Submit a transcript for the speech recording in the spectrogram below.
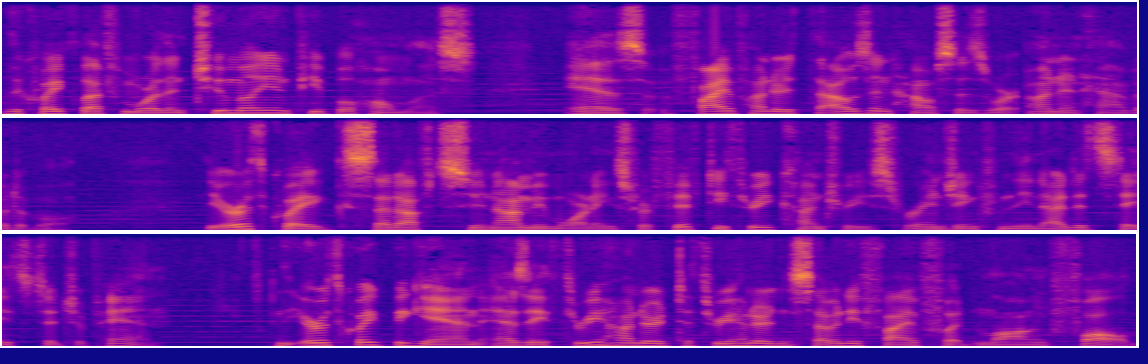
The quake left more than 2 million people homeless, as 500,000 houses were uninhabitable. The earthquake set off tsunami warnings for 53 countries, ranging from the United States to Japan. The earthquake began as a 300 to 375 foot long fault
